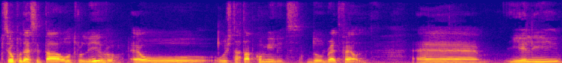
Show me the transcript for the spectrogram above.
se eu puder citar outro livro, é o, o Startup Communities, do Brad Feld. É, e ele,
